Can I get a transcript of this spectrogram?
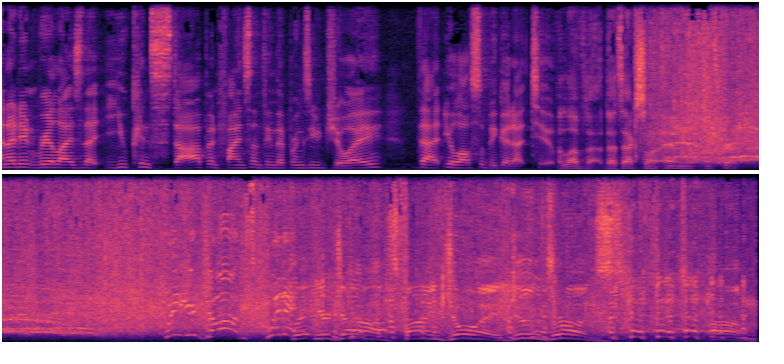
And I didn't realize that you can stop and find something that brings you joy that you'll also be good at too. I love that. That's excellent. And that's great. Quit your jobs. Quit it. Quit your jobs. Find joy. Do drugs. Um,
